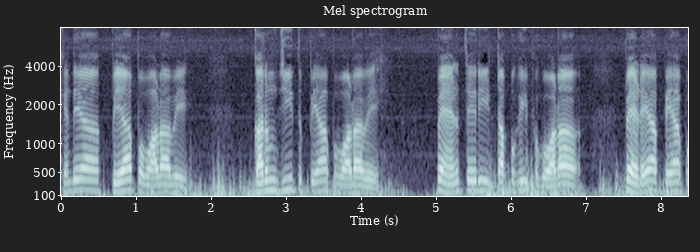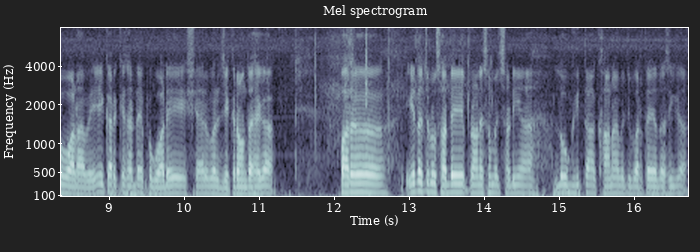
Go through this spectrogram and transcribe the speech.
ਕਹਿੰਦੇ ਆ, ਪਿਆ ਪਵਾੜਾ ਵੇ, ਕਰਮਜੀਤ ਪਿਆ ਪਵਾੜਾ ਵੇ ਭੈਣ, ਤੇਰੀ ਟੱਪ ਗਈ ਫਗਵਾੜਾ, ਭੈੜਿਆ ਪਿਆ ਪਵਾੜਾ ਵੇ। ਇਹ ਕਰਕੇ ਸਾਡੇ ਫਗਵਾੜੇ ਸ਼ਹਿਰ ਬਾਰੇ ਜ਼ਿਕਰ ਆਉਂਦਾ ਹੈਗਾ। ਪਰ ਇਹ ਤਾਂ ਚਲੋ ਸਾਡੇ ਪੁਰਾਣੇ ਸਮੇਂ 'ਚ ਸਾਡੀਆਂ ਲੋਕ ਗੀਤਾਂ ਖਾਣਾ ਵਿੱਚ ਵਰਤਿਆ ਜਾਂਦਾ ਸੀਗਾ।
